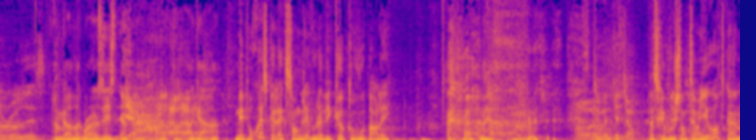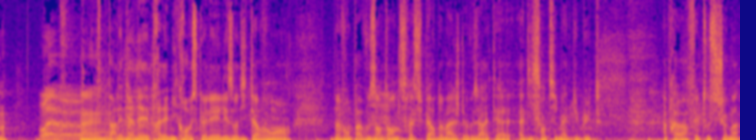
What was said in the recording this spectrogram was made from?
N' Roses Un Guns N' Roses. enfin, un- un- un gars, hein. Mais pourquoi est-ce que l'accent anglais vous l'avez que quand vous parlez? C'est une bonne question. Parce que vous chantez en yaourt quand même. Ouais, Ouais. Parlez bien des, près des micros parce que les, les auditeurs vont, ne vont pas vous entendre. Ce serait super dommage de vous arrêter à, à 10 cm du but après avoir fait tout ce chemin.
